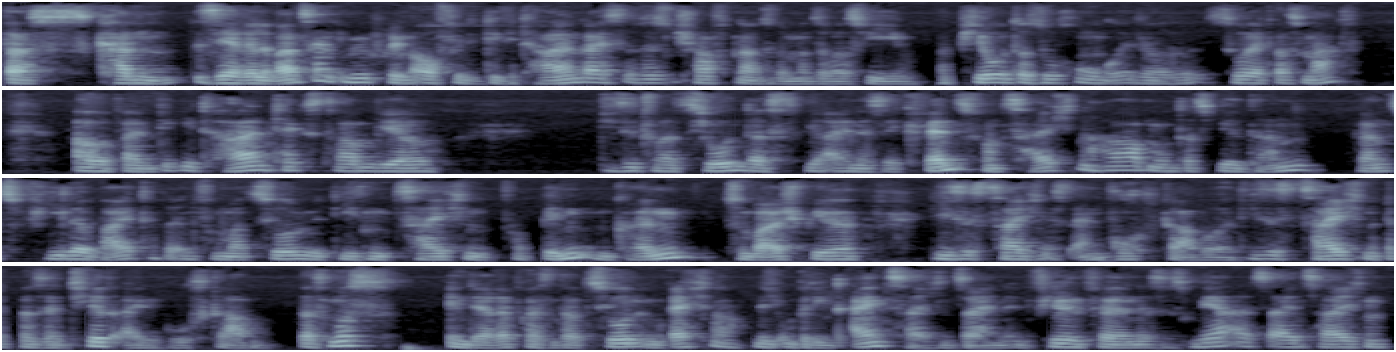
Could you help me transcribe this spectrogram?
Das kann sehr relevant sein, im Übrigen auch für die digitalen Geisteswissenschaften, also wenn man sowas wie Papieruntersuchungen oder so etwas macht. Aber beim digitalen Text haben wir die Situation, dass wir eine Sequenz von Zeichen haben und dass wir dann ganz viele weitere Informationen mit diesen Zeichen verbinden können. Zum Beispiel, dieses Zeichen ist ein Buchstabe oder dieses Zeichen repräsentiert einen Buchstaben. Das muss in der Repräsentation im Rechner nicht unbedingt ein Zeichen sein. In vielen Fällen ist es mehr als ein Zeichen.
